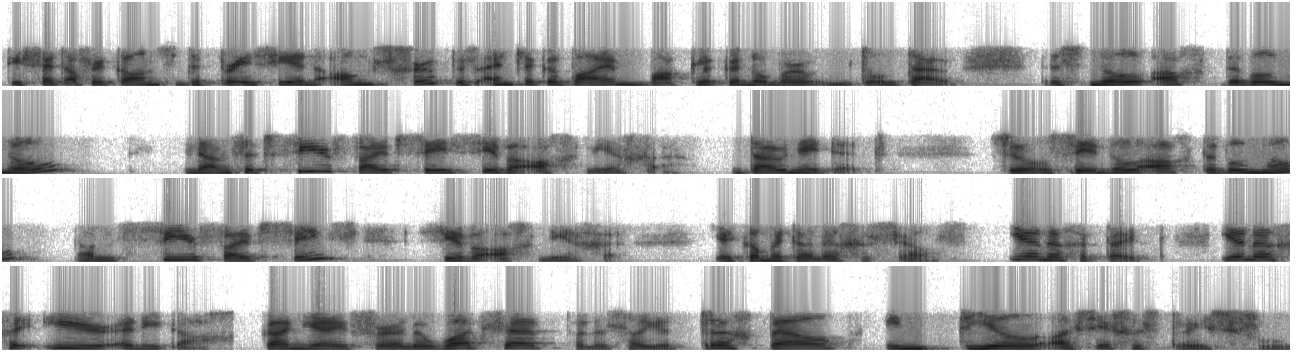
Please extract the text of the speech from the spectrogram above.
die Suid-Afrikaanse Depressie en Angsgroep, is eintlik 'n baie maklike nommer om te onthou. Dis 0800 en dan sit 456789. Onthou net dit. So ons sê 0800 dan 456 789. Jy kan met hulle gesels. Enige tyd, enige uur in die dag kan jy vir hulle WhatsApp, hulle sal jou terugbel en deel as jy gestres voel.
